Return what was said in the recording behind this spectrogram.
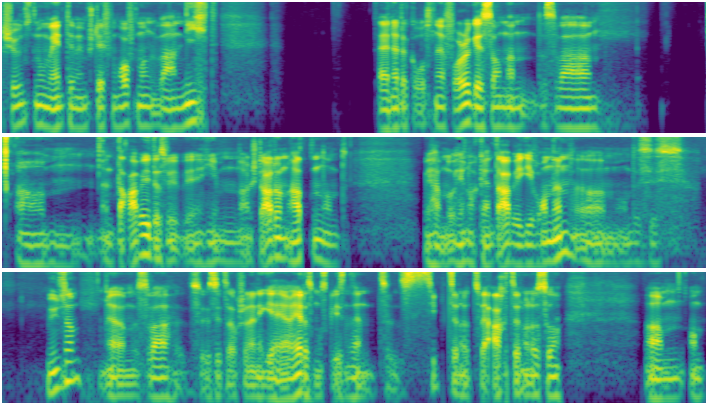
schönsten Momente mit dem Steffen Hoffmann war nicht einer der großen Erfolge, sondern das war ähm, ein Derby, das wir, wir hier im neuen Stadion hatten und wir haben hier noch kein Derby gewonnen ähm, und es ist mühsam. Ähm, das war, das ist jetzt auch schon einige Jahre her, das muss gewesen sein, 2017 oder 2018 oder so. Ähm, und,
